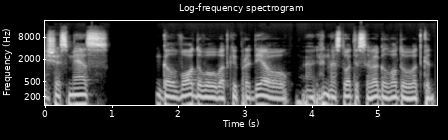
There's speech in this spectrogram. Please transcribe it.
iš esmės galvodavau, vat, kai pradėjau investuoti į save, galvodavau, vat, kad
